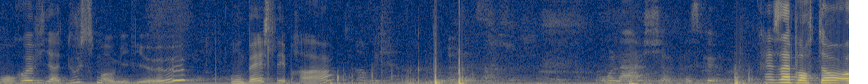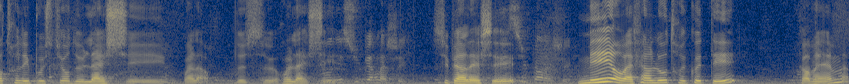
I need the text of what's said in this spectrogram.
On revient doucement au milieu. On baisse les bras. On lâche, parce que très important entre les postures de lâcher, voilà, de se relâcher. On est super lâché. Super lâché. Super lâché. Mais on va faire l'autre côté, quand même.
